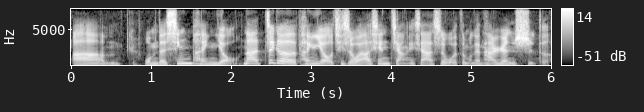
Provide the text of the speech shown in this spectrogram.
嗯，我们的新朋友，那这个朋友其实我要先讲一下，是我怎么跟他认识的。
